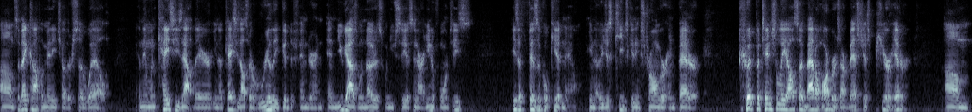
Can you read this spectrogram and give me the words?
Um, so they complement each other so well. And then when Casey's out there, you know, Casey's also a really good defender. And and you guys will notice when you see us in our uniforms, he's he's a physical kid now. You know, he just keeps getting stronger and better. Could potentially also battle Harbor as our best just pure hitter. Um,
